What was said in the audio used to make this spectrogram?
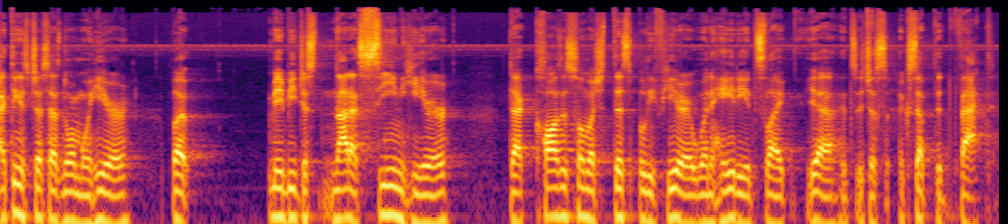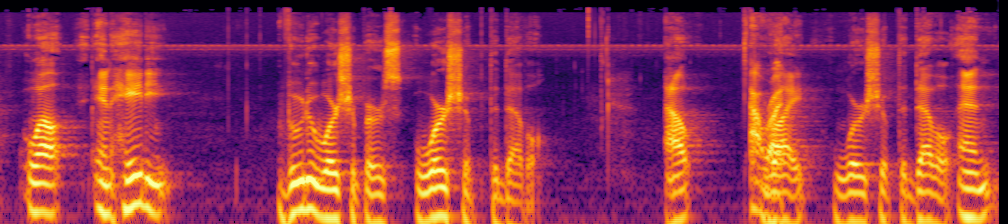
I think it's just as normal here, but maybe just not as seen here that causes so much disbelief here when in Haiti it's like, yeah, it's, it's just accepted fact. Well, in Haiti, voodoo worshippers worship the devil. Outright Outright. worship the devil. And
